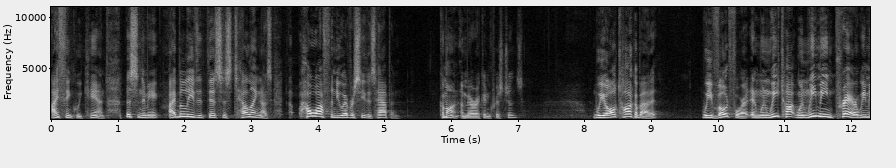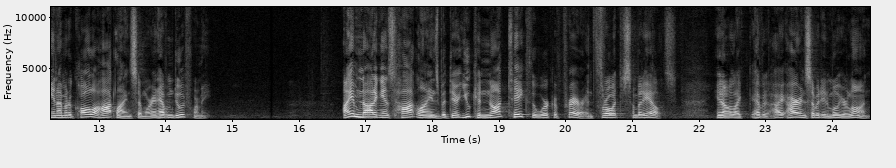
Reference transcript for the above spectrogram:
I think we can. Listen to me. I believe that this is telling us. How often do you ever see this happen? Come on, American Christians. We all talk about it. We vote for it. And when we talk, when we mean prayer, we mean I'm going to call a hotline somewhere and have them do it for me. I am not against hotlines, but there you cannot take the work of prayer and throw it to somebody else. You know, like have a, hiring somebody to mow your lawn.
